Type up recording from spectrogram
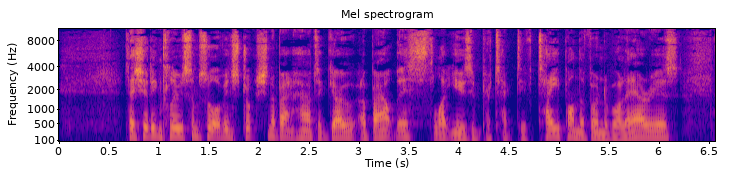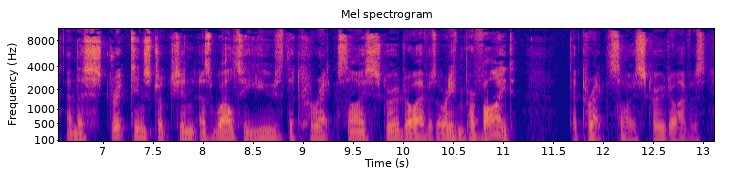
they should include some sort of instruction about how to go about this, like using protective tape on the vulnerable areas, and the strict instruction as well to use the correct size screwdrivers, or even provide the correct size screwdrivers.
